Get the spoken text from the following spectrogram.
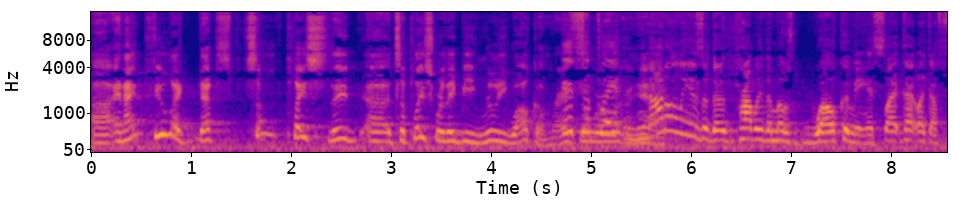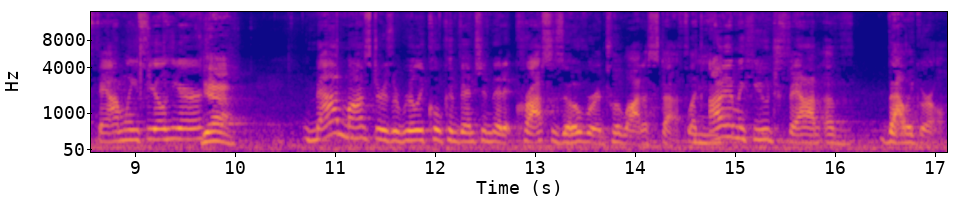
uh, and I feel like that's some place they. Uh, it's a place where they'd be really welcome, right? it's Feel a place. welcome, yeah. Not only is it the, probably the most welcoming, it's like got like a family feel here. Yeah, Mad Monster is a really cool convention that it crosses over into a lot of stuff. Like I am a huge fan of Valley Girl,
